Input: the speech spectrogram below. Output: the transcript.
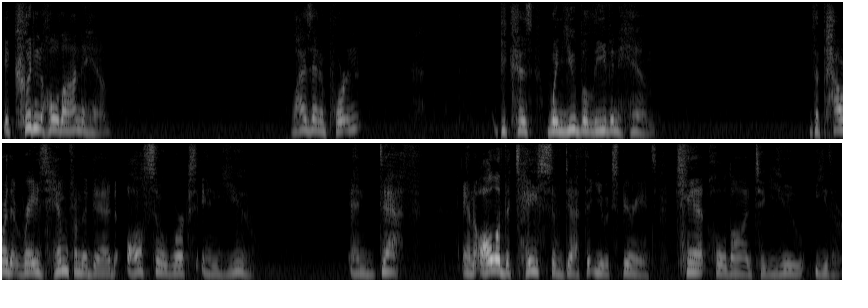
it couldn't hold on to him. Why is that important? Because when you believe in him, the power that raised him from the dead also works in you and death and all of the tastes of death that you experience can't hold on to you either.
